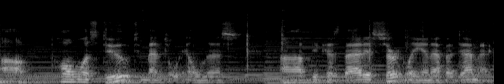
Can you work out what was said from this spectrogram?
uh, homeless due to mental illness, uh, because that is certainly an epidemic.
